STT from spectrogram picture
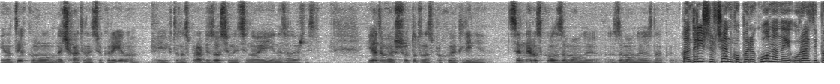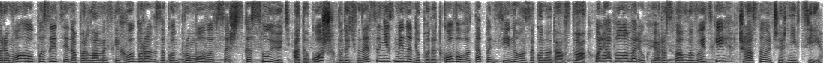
і на тих, кому начхати на цю країну, і хто насправді зовсім не цінує її незалежність. Я думаю, що тут у нас проходить лінія. Це не розкол замовною замовною ознакою. Андрій Шевченко переконаний, у разі перемоги опозиції на парламентських виборах закон про мови все ж скасують, а також будуть внесені зміни до податкового та пенсійного законодавства. Ольга Паламарюк, Ярослав Левицький, час новин Чернівці.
